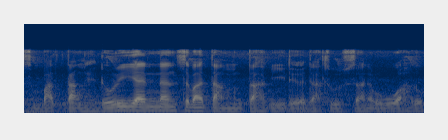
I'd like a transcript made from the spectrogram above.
Sebatang ni Durian dan sebatang Entah bila dah susah nak berbuah tu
